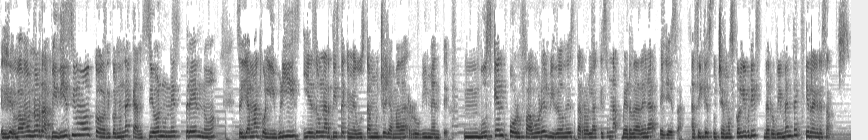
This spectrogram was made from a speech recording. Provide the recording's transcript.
Eh, vámonos rapidísimo con, con, una canción, un estreno. Se llama Colibrís y es de una artista que me gusta mucho llamada Rubí Mente. Mm, busquen por favor el video de esta rola que es una verdadera belleza. Así que escuchemos Colibrís de Rubí Mente y regresamos.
